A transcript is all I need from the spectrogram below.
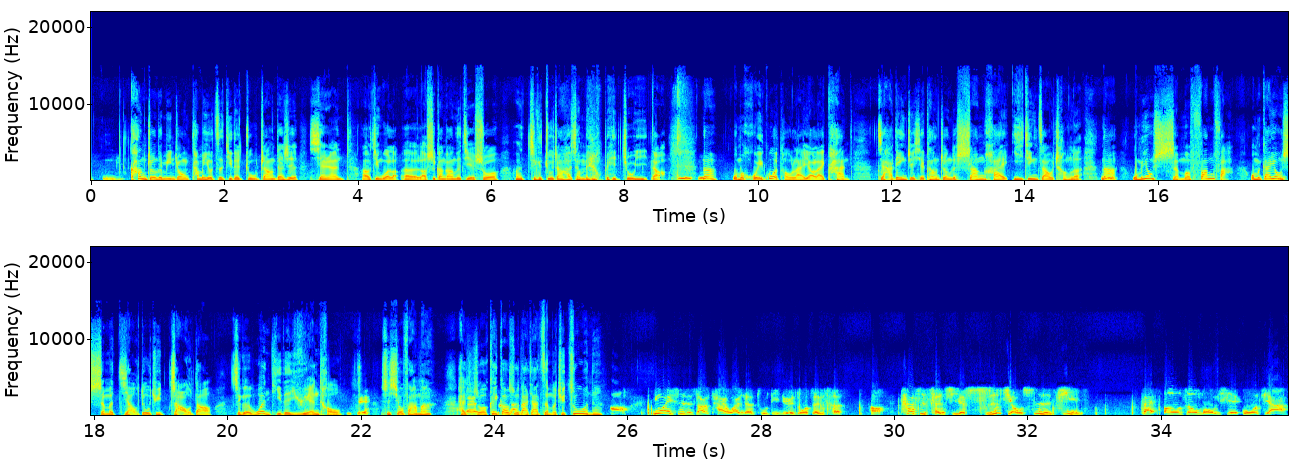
抗争的民众他们有自己的主张，但是显然，啊、呃，经过老呃老师刚刚的解说，呃，这个主张好像没有被注意到。那我们回过头来要来看，假定这些抗争的伤害已经造成了，那我们用什么方法？我们该用什么角度去找到这个问题的源头？是修法吗？还是说可以告诉大家怎么去做呢？好，因为事实上，台湾的土地掠夺政策，好，它是承袭了十九世纪在欧洲某一些国家，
